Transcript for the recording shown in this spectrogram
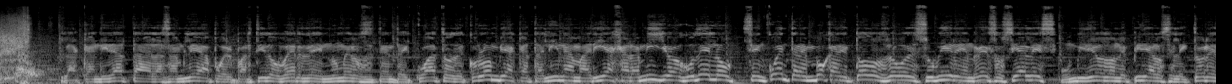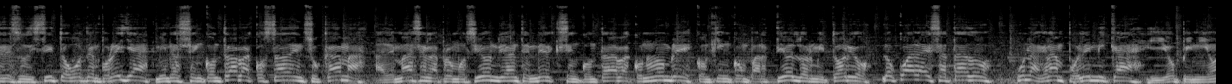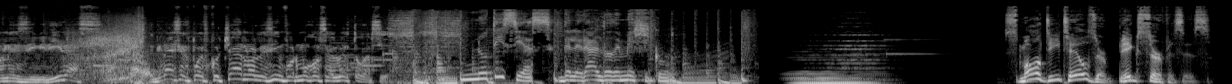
La candidata a la Asamblea por el Partido Verde número 74 de Colombia, Catalina María Jaramillo Agudelo, se encuentra en boca de todos luego de subir en redes sociales un video donde pide a los electores de su distrito voten por ella mientras se encontraba acostada en su cama. Además, en la promoción dio a entender que se encontraba con un hombre con quien compartió el dormitorio, lo cual ha desatado una gran polémica y opiniones divididas. Gracias por escucharnos, les informó José Alberto García. Noticias del Heraldo de México. Small details are big surfaces.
